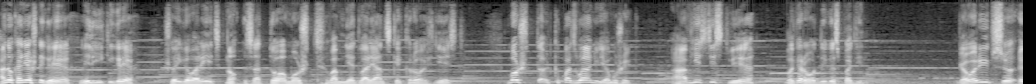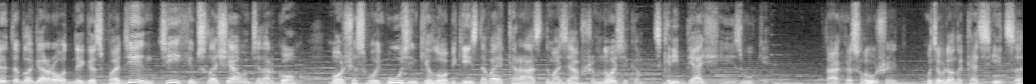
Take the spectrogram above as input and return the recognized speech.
Оно, конечно, грех, великий грех, что и говорить, но зато, может, во мне дворянская кровь есть. Может, только по званию я мужик а в естестве благородный господин. Говорит все это благородный господин тихим, слащавым тенарком, морща свой узенький лобик и издавая красным озявшим носиком скрипящие звуки. Так и слушает, удивленно косится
